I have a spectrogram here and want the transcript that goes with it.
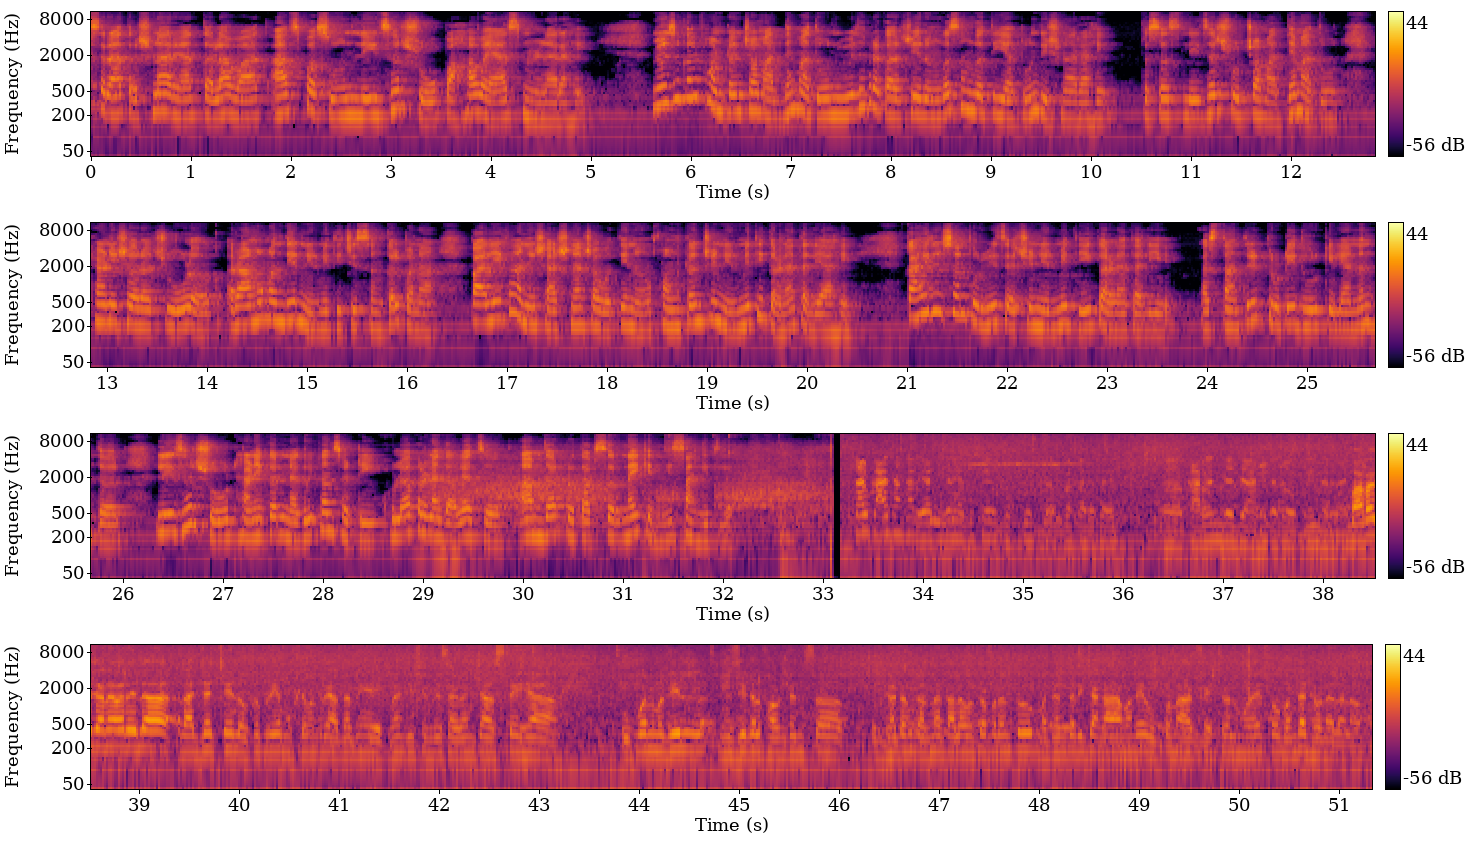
परिसरात असणाऱ्या तलावात आजपासून लेझर शो पाहावयास मिळणार आहे. म्युझिकल फाउंटनच्या माध्यमातून विविध प्रकारची रंगसंगती यातून दिसणार आहे. तसंच लेझर शोच्या माध्यमातून ठाणे शहराची ओळख राम मंदिर निर्मितीची संकल्पना पालिका आणि शासनाच्या वतीनं फाउंटनची निर्मिती करण्यात आली आहे. काही दिवसांपूर्वीच याची निर्मिती करण्यात आली आहे आज तांत्रिक त्रुटी दूर केल्यानंतर लेझर शो ठाणेकर नागरिकांसाठी खुला करण्यात आल्याचं आमदार प्रताप सरनाईक यांनी सांगितलं. साहेब काय सांगाल? या ठिकाणी अतिशय उत्कृष्ट प्रकारे साहेब अ, कारंजे जे आहे त्याचं ओपनिंग झालं आहे. बारा जानेवारीला राज्याचे लोकप्रिय मुख्यमंत्री आदरणीय एकनाथजी शिंदे साहेबांच्या हस्ते ह्या उपवनमधील म्युझिकल फाउंटनचं उद्घाटन करण्यात आलं होतं परंतु मध्यंतरीच्या काळामध्ये उपवन आर्ट फेस्टिवलमुळे तो बंद ठेवण्यात आला होता.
